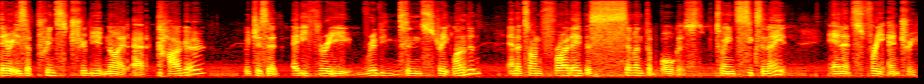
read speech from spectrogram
there is a Prince tribute night at Cargo, which is at 83 Rivington Street, London, and it's on Friday the 7th of August between 6 and 8, and it's free entry.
